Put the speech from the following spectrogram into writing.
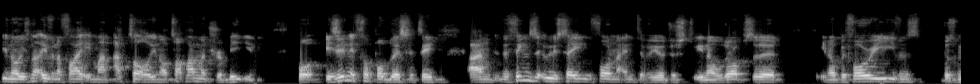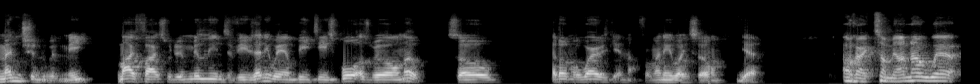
you know he's not even a fighting man at all. You know, top amateur beating, but he's in it for publicity. And the things that we were saying before in that interview, are just you know, they're absurd. You know, before he even was mentioned with me, my fights were doing millions of views anyway on BT Sport, as we all know. So I don't know where he's getting that from anyway. So yeah. Okay, Tommy, I know where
